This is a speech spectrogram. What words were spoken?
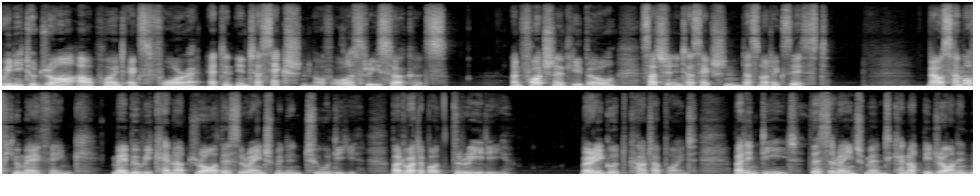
We need to draw our point x4 at an intersection of all three circles. Unfortunately though, such an intersection does not exist. Now some of you may think, Maybe we cannot draw this arrangement in 2D, but what about 3D? Very good counterpoint. But indeed, this arrangement cannot be drawn in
